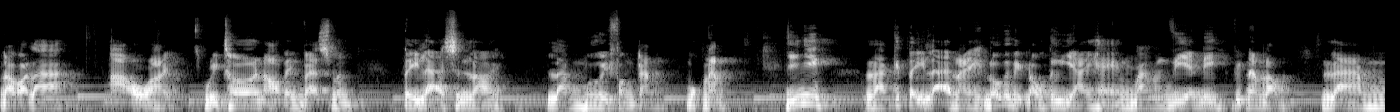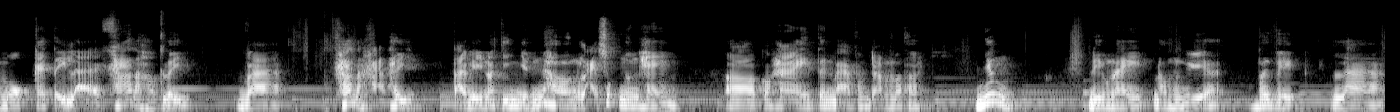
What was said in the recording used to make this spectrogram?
Đó gọi là ROI Return of Investment, tỷ lệ sinh lời là 10% một năm. Dĩ nhiên là cái tỷ lệ này đối với việc đầu tư dài hạn bằng VND Việt Nam đồng, là một cái tỷ lệ khá là hợp lý và khá là khả thi tại vì nó chỉ nhỉnh hơn lãi suất ngân hàng uh, có 2 đến 3 phần trăm mà thôi. Nhưng điều này đồng nghĩa với việc là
